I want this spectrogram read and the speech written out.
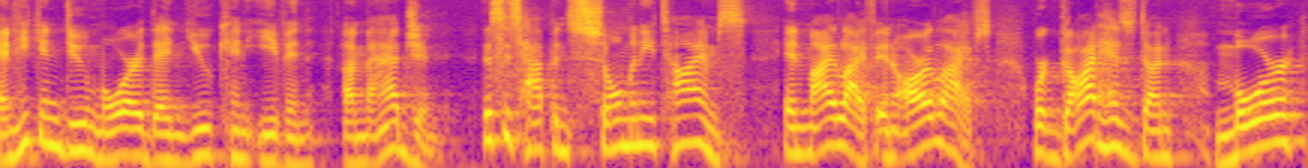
and He can do more than you can even imagine. This has happened so many times in my life, in our lives, where God has done more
